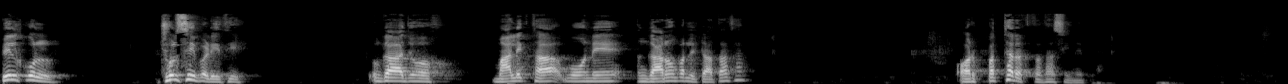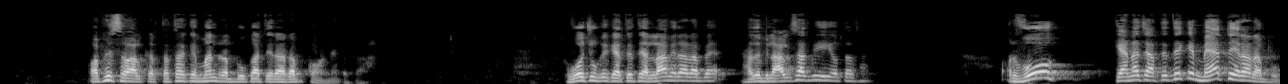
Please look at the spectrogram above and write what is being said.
بالکل جھلسی پڑی تھی۔ ان کا جو مالک تھا، وہ انہیں انگاروں پر لٹاتا تھا اور پتھر رکھتا تھا سینے پہ۔ اور پھر سوال کرتا تھا کہ من ربو کا تیرا رب کون ہے بتا۔ وہ چونکہ کہتے تھے اللہ میرا رب ہے، حضرت بلال کے ساتھ بھی یہی ہوتا تھا۔ اور وہ کہنا چاہتے تھے کہ میں تیرا رب ہوں۔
